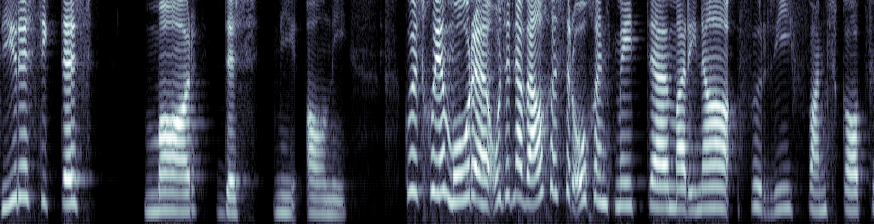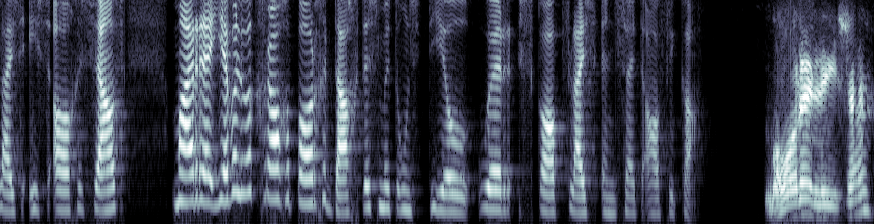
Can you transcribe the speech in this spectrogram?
diere siektes, maar dis nie al nie. Koos, goeiemôre. Ons het nou wel gisteroggend met uh, Marina Fourie van Skaapvleis SA gesels, maar uh, jy wil ook graag 'n paar gedagtes met ons deel oor skaapvleis in Suid-Afrika. Môre Lisa,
